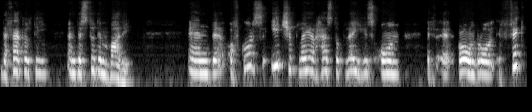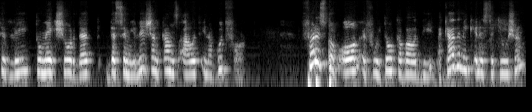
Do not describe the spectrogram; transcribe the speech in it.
the faculty, and the student body. And uh, of course, each player has to play his own, uh, own role effectively to make sure that the simulation comes out in a good form. First of all, if we talk about the academic institution,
